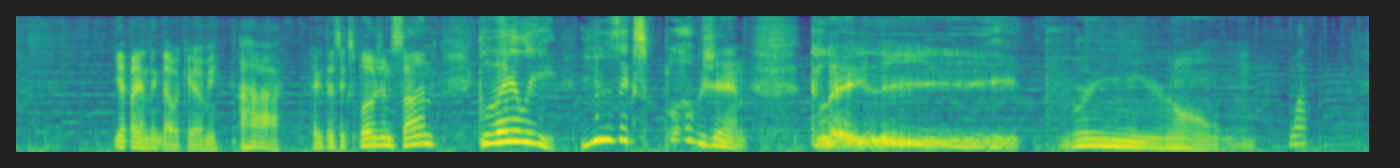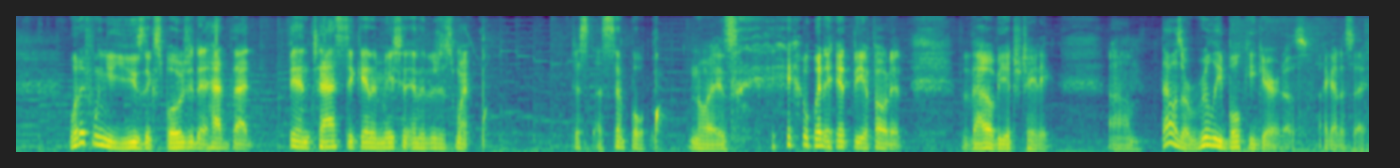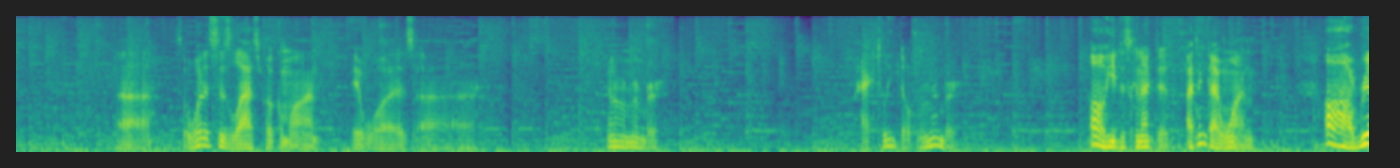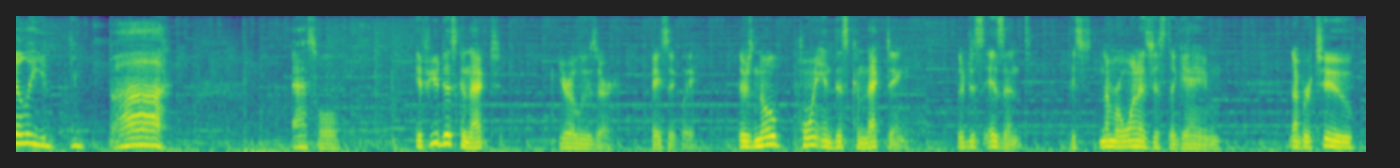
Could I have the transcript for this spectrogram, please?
Yep, I didn't think that would KO me. Haha. Take this explosion, son. Glalie, use explosion. Glalie. What? What if when you used explosion, it had that fantastic animation and then it just went just a simple noise when it hit the opponent. That would be entertaining. Um, that was a really bulky Gyarados, I gotta say. Uh, so what is his last Pokemon? It was, uh, I don't remember. I actually don't remember. Oh, he disconnected. I think I won. Oh, really? You, you, ah, asshole. If you disconnect, you're a loser, basically. There's no point in disconnecting. There just isn't. It's number one is just a game. Number two,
